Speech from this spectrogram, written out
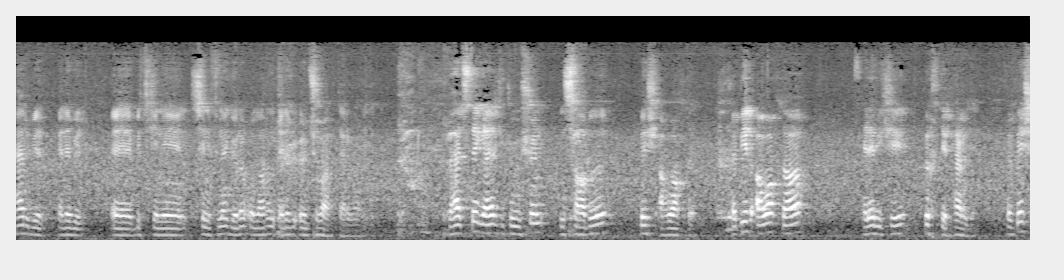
Hər bir elə bir e, bitkinin sinifinə görə onların elə bir ölçü vahidləri var idi. Və hədisdə gəlir ki, gümüşün nisabı 5 avaqdır. Və bir avaq da elə bir ki, 40 dirhəmdir. Və 5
